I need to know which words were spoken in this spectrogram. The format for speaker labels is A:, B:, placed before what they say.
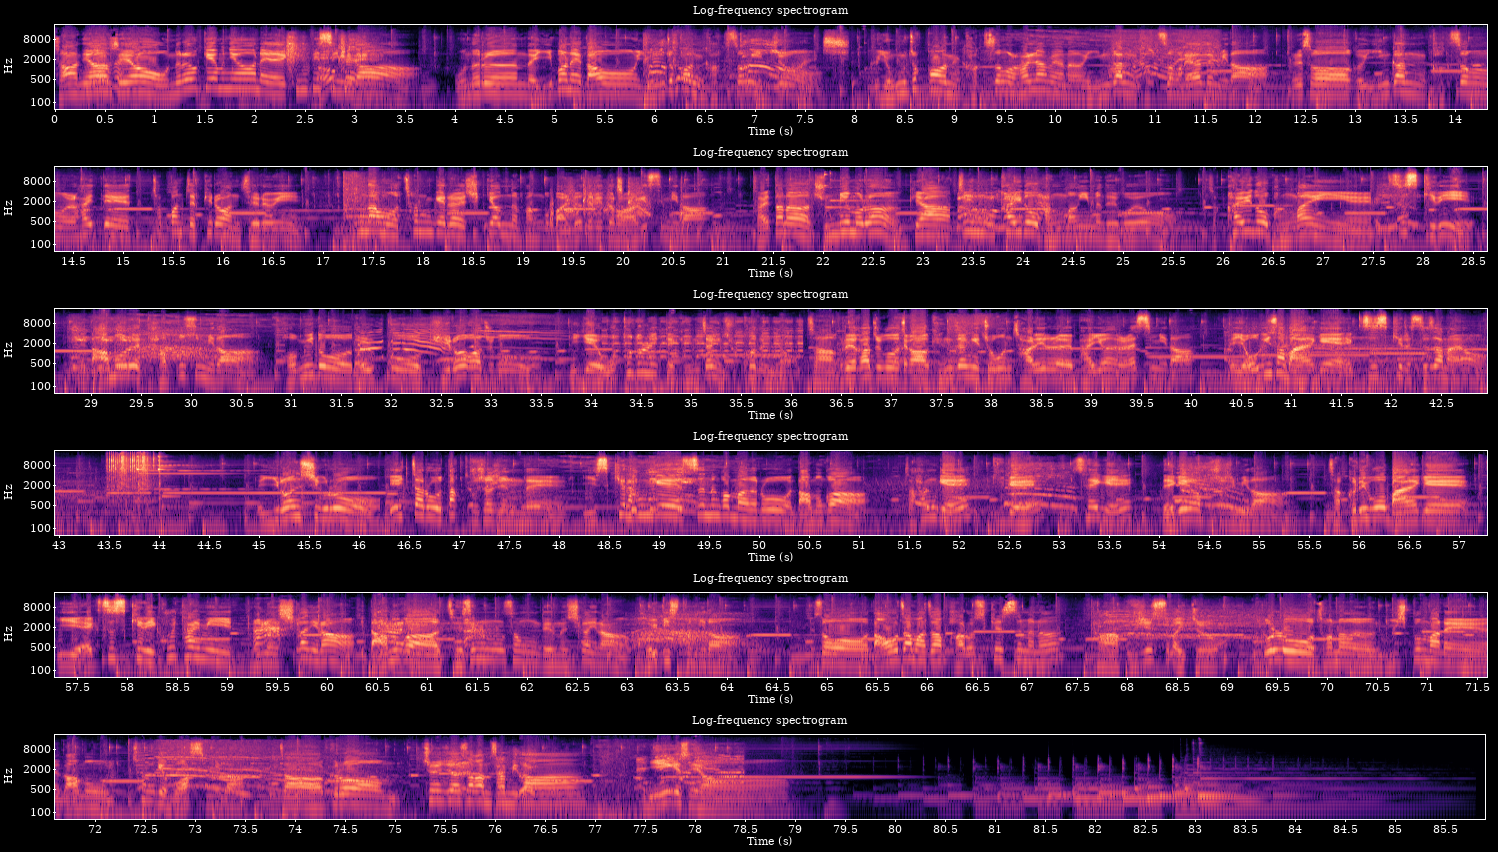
A: 자 안녕하세요. 오늘의 게임은요 네 킹피스입니다. 오늘은 네, 이번에 나온 용조건 각성이 있죠. 그 용조건 각성을 하려면은 인간 각성을 해야 됩니다. 그래서 그 인간 각성을 할 때 첫 번째 필요한 재료인 통나무 1000개를 쉽게 얻는 방법 알려드리도록 하겠습니다. 자 일단은 준비물은 그냥 찐 카이도 방망이면 되고요. 자 카이도 방망이의 X 스킬이 나무를 다 부숩니다. 범위도 넓고 길어가지고 이게 오토 돌릴 때 굉장히 좋거든요. 자 그래가지고 제가 굉장히 좋은 자리를 발견을 했습니다. 네, 여기서 만약에 X 스킬을 쓰잖아요. 네, 이런 식으로 일자로 딱 부셔지는데 이 스킬 한 개 쓰는 것만으로 나무가 자 한 개, 두 개, 세 개, 네 개가 부셔집니다. 자 그리고 만약에 이 X 스킬이 쿨타임이 도는 시간이랑 이 나무가 재생성되는 시간이랑 거의 비슷합니다. 그래서 나오자마자 바로 스킬 쓰면은 다 부실 수가 있죠. 이걸로 저는 20분 만에 나무 1000개 모았습니다. 자, 그럼 시청해주셔서 감사합니다. 안녕히 계세요.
